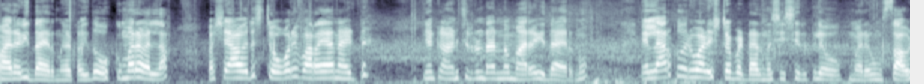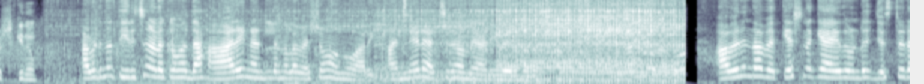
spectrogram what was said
മരം ഇതായിരുന്നു കേട്ടോ. ഇത് ഓക്കുമരമല്ല. പക്ഷേ ആ ഒരു സ്റ്റോറി പറയാനായിട്ട് ഞാൻ കാണിച്ചിട്ടുണ്ടായിരുന്ന മരം ഇതായിരുന്നു. എല്ലാവർക്കും ഒരുപാട് ഇഷ്ടപ്പെട്ടായിരുന്നു ശിശിരത്തിലെ ഓക്കുമരവും സൗഷ്കിനും അവിടുന്ന് തിരിച്ചു നടക്കുമ്പോൾ ഇത് ആരെയും കണ്ടില്ലെന്നുള്ള വിഷമം അങ്ങ് മാറി. അന്നയുടെ അച്ഛനും അമ്മയാണ് ഈ വരുന്നത്. അവരെന്താ വെക്കേഷനൊക്കെ ആയതുകൊണ്ട് ജസ്റ്റ് ഒരു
